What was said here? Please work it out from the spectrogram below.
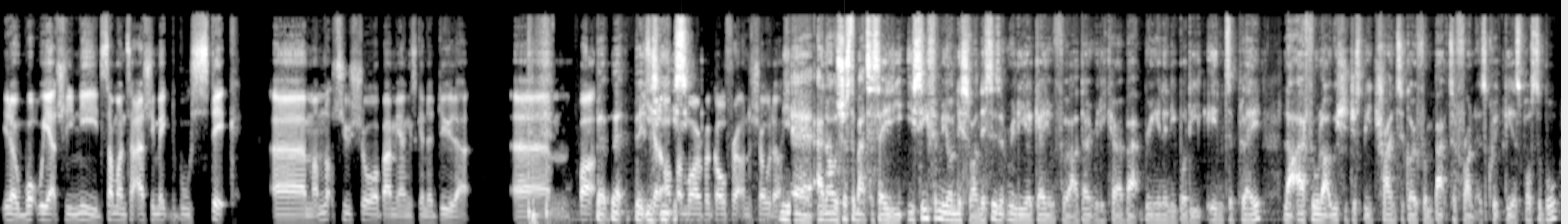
you know what we actually need, someone to actually make the ball stick. Um, I'm not too sure Aubameyang's going to do that, um, but, But but but he's you, going to see- you offer see- more of a goal threat on the shoulder. Yeah, and I was just about to say, you, you see, for me on this one, this isn't really a game for. I don't really care about bringing anybody into play. Like I feel like we should just be trying to go from back to front as quickly as possible.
